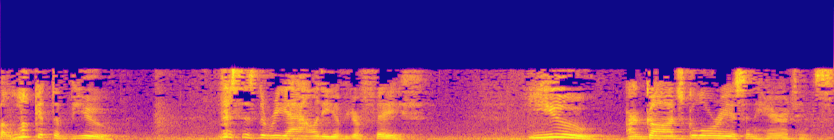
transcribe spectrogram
But look at the view. This is the reality of your faith. You are God's glorious inheritance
